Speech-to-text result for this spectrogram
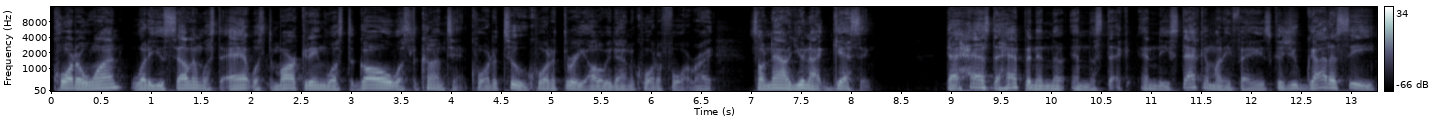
Quarter one, what are you selling? What's the ad? What's the marketing? What's the goal? What's the content? Quarter two, quarter three, all the way down to quarter four, right? So now you're not guessing. That has to happen in the in the stack in the stacking money phase because you've got to see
